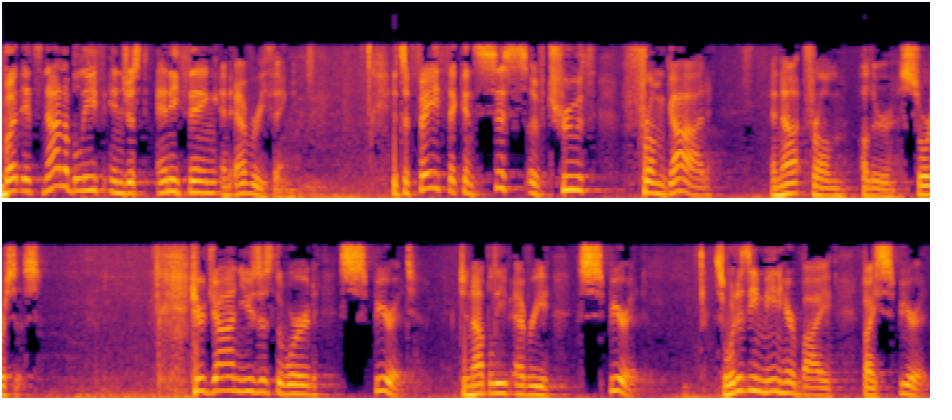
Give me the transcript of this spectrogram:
But it's not a belief in just anything and everything. It's a faith that consists of truth from God and not from other sources. Here, John uses the word spirit. Do not believe every spirit. So, what does he mean here by, by spirit?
